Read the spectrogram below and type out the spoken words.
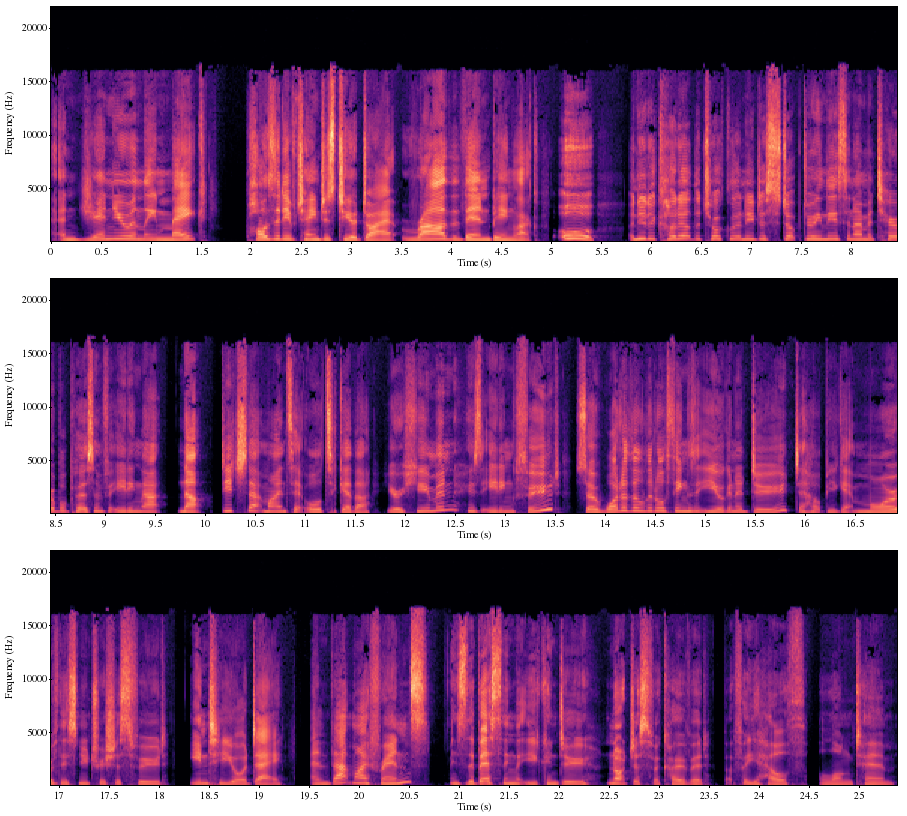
and genuinely make positive changes to your diet rather than being like, "Oh, I need to cut out the chocolate. I need to stop doing this and I'm a terrible person for eating that." Nah, ditch that mindset altogether. You're a human who's eating food. So what are the little things that you're going to do to help you get more of this nutritious food into your day? And that, my friends, is the best thing that you can do, not just for COVID, but for your health long term.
